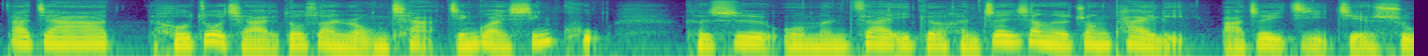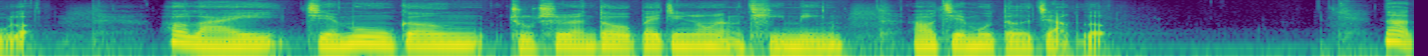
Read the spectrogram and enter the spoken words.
大家合作起来都算融洽，尽管辛苦。可是我们在一个很正向的状态里把这一季结束了。后来节目跟主持人都有被金钟奖提名，然后节目得奖了。那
